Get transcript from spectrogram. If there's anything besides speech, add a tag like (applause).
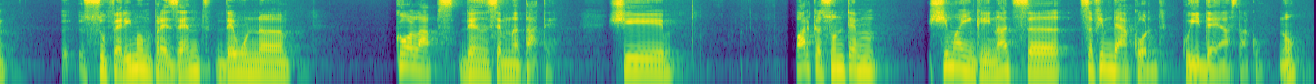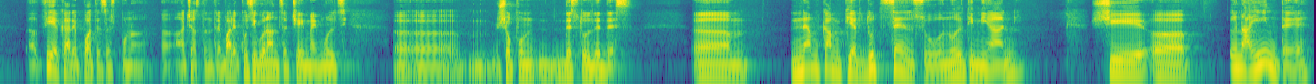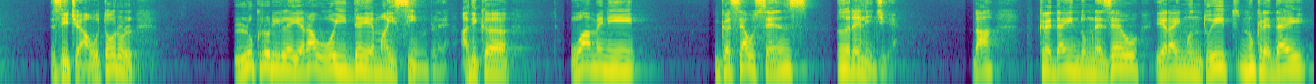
suferim în prezent de un colaps de însemnătate. Și parcă suntem și mai inclinați să, să fim de acord cu ideea asta cu, nu? Fiecare poate să-și pună uh, această întrebare, cu siguranță cei mai mulți uh, uh, și-o pun destul de des. Uh, ne-am cam pierdut sensul în ultimii ani și uh, înainte, zice autorul, lucrurile erau o idee mai simple. Adică oamenii găseau sens în religie. Da? Credeai în Dumnezeu, erai mântuit, nu credeai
